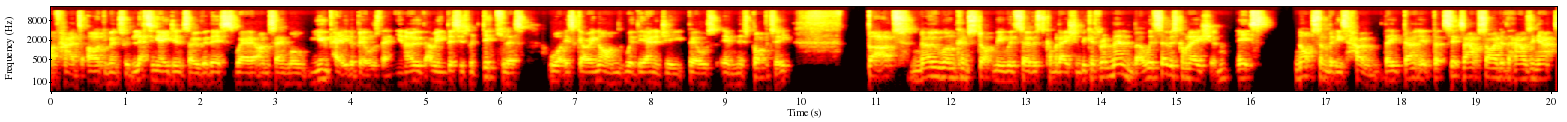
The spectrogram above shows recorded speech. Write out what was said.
I've had arguments with letting agents over this where I'm saying, well, you pay the bills then. You know, I mean, this is ridiculous what is going on with the energy bills in this property. But no one can stop me with service accommodation because remember, with service accommodation, it's not somebody's home. They don't. It that sits outside of the Housing Act.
